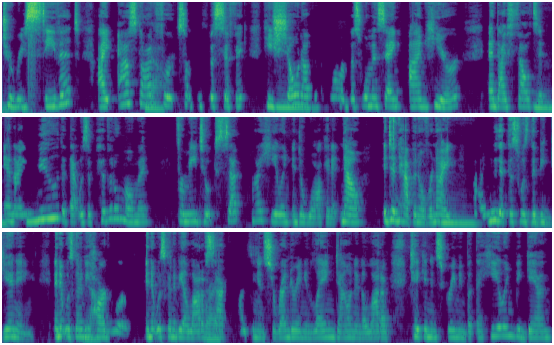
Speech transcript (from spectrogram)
to Mm. receive it. I asked God Yeah. for something specific. He showed up Mm. in the form of this woman saying, I'm here. And I felt it. Mm. And I knew that that was a pivotal moment for me to accept my healing and to walk in it. Now, it didn't happen overnight, Mm. but I knew that this was the beginning and it was going to be Yeah. hard work and it was going to be a lot of Right. And surrendering and laying down and a lot of kicking and screaming. But the healing began,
